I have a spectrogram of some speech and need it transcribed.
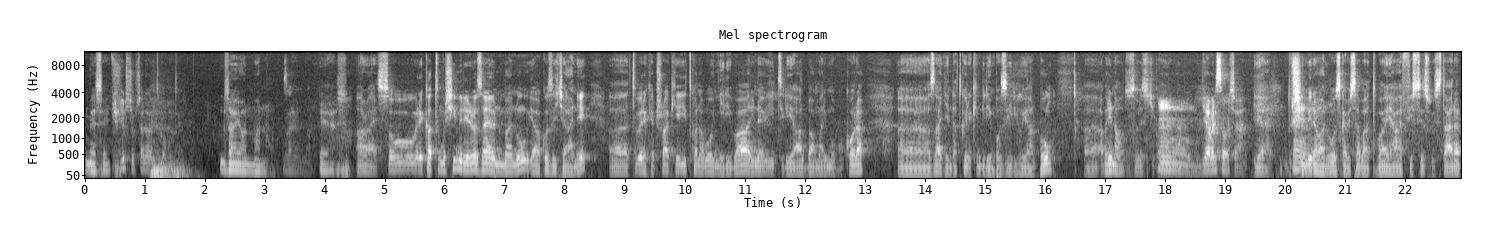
message. Youtube channel yitwa gute? Zion manu. Zion man yes. Alright, so reka tumushimire rero Zion Manu yakoze cyane. Uh, tubereke track ye yitwa nabonye iriba ari na yo yitiriye album arimo gukora. Uh, azagenda atwereka indirimbo ziriho iyi album. Uh, aba ari naho dusoreza ikiganiro Mm, byaba ari sawa cyane. Yeah, dushimire abantu bose kabisa batubaye hafi since we started.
